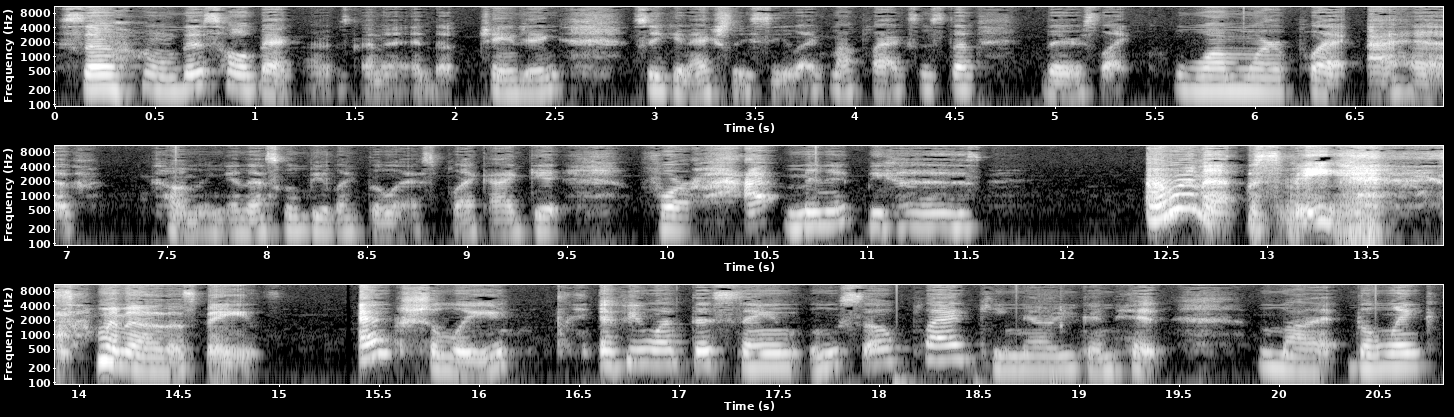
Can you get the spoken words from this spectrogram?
so this whole background is going to end up changing so you can actually see like my plaques and stuff. There's like one more plaque I have coming and that's going to be like the last plaque I get for a hot minute because I'm running out of space. I'm running out of space. Actually, if you want this same Uso plaque, you know you can hit my the link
